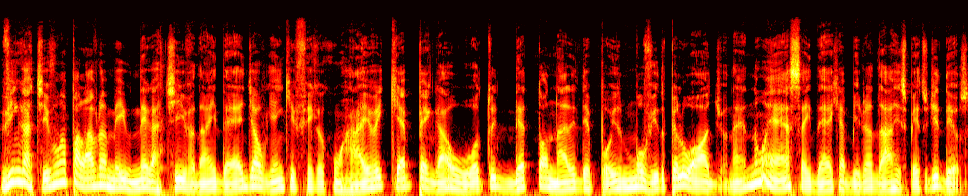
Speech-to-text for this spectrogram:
Vingativo é uma palavra meio negativa, dá a ideia de alguém que fica com raiva e quer pegar o outro e detonar ele depois, movido pelo ódio, né? Não é essa a ideia que a Bíblia dá a respeito de Deus.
